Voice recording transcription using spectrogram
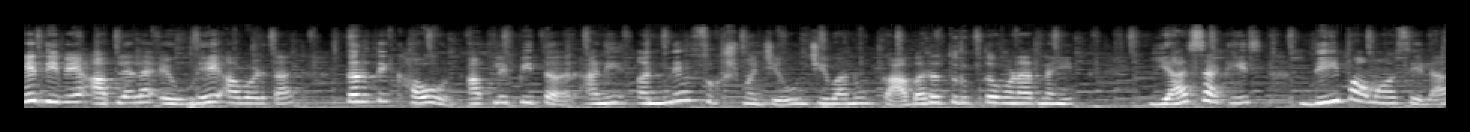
हे दिवे आपल्याला एवढे आवडतात तर ते खाऊन आपले पितर आणि अन्य सूक्ष्मजीव जीवाणू का बरं तृप्त होणार नाहीत? यासाठीच दीप अमावस्येला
